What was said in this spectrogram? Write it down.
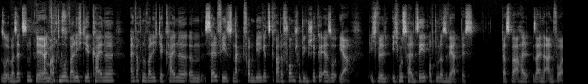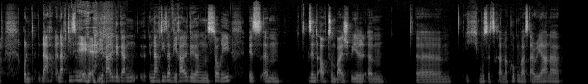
so übersetzen, ja, ja, einfach nur, weil ich dir keine, einfach nur, weil ich dir keine ähm, Selfies nackt von mir jetzt gerade vorm Shooting schicke. Er so, ja, ich will, ich muss halt sehen, ob du das wert bist. Das war halt seine Antwort. Und nach, nach, diesem viral gegangen, nach dieser viral gegangenen Story ist, ähm, sind auch zum Beispiel, ähm, ähm, ich muss jetzt gerade mal gucken, was Ariana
